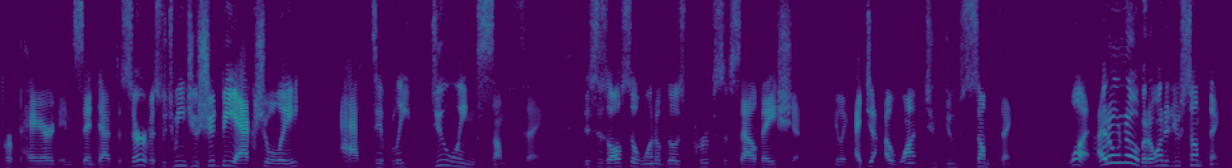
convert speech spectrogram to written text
prepared, and sent out to service, which means you should be actually actively doing something. This is also one of those proofs of salvation. You're like, I, want to do something. What? I don't know, but I want to do something.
